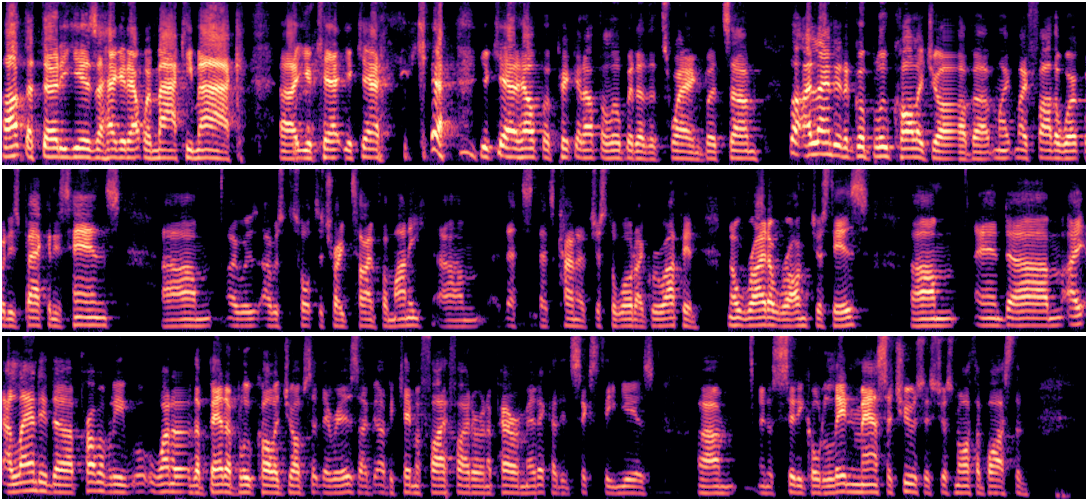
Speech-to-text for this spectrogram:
after 30 years of hanging out with Marky Mark, uh, you can't you can't you can't you can't help but pick it up a little bit of the twang. But um, look, I landed a good blue collar job. Uh, my my father worked with his back and his hands. Um, I was I was taught to trade time for money. Um, that's that's kind of just the world I grew up in. No right or wrong, just is. Um, and um, I, I, landed uh, probably one of the better blue collar jobs that there is. I, I, became a firefighter and a paramedic. I did 16 years um, in a city called Lynn, Massachusetts, just north of Boston.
